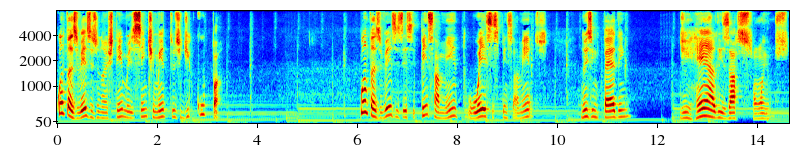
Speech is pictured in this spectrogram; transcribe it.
Quantas vezes nós temos sentimentos de culpa Quantas vezes esse pensamento ou esses pensamentos nos impedem de realizar sonhos?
